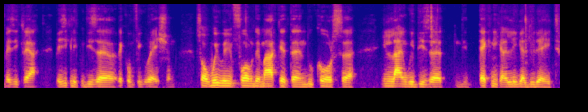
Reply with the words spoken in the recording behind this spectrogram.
basically basically this reconfiguration. So we will inform the market and due course in line with this technical legal due date.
